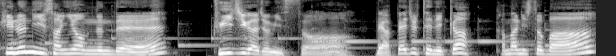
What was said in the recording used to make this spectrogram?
귀는 이상이 없는데 귀지가 좀 있어. 내가 빼줄 테니까 가만히 있어봐.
